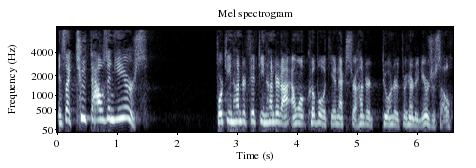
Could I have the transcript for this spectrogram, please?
it's like 2,000 years. 1400, 1500, I, I won't quibble with you an extra 100, 200, 300 years or so.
